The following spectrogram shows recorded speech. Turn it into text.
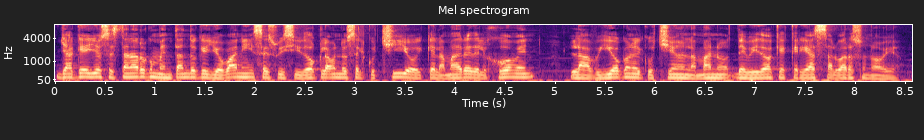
ya que ellos están argumentando que Giovanni se suicidó clavándose el cuchillo y que la madre del joven la vio con el cuchillo en la mano debido a que quería salvar a su novio.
